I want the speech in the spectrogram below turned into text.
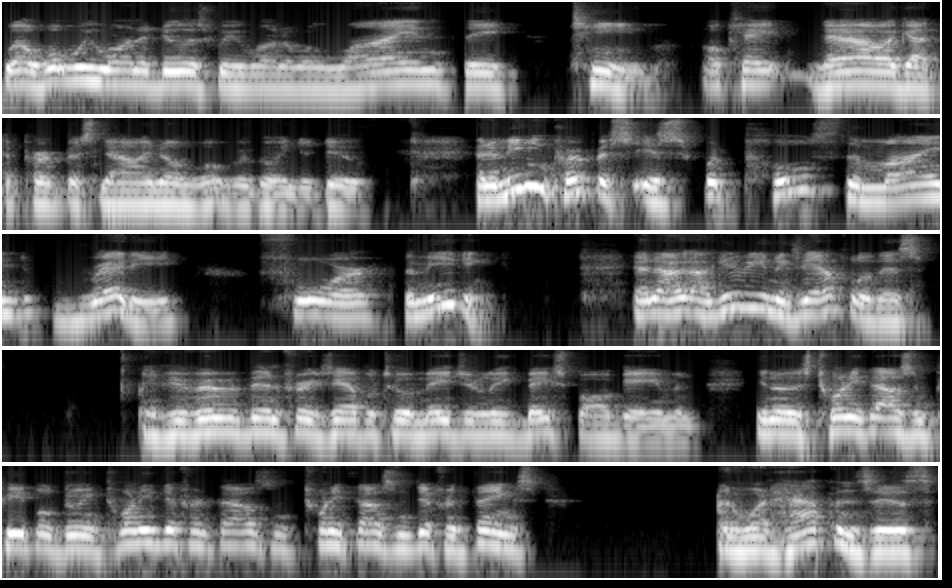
Well, what we want to do is we want to align the team. Okay, now I got the purpose. Now I know what we're going to do. And a meeting purpose is what pulls the mind ready for the meeting. And I, will give you an example of this. If you've ever been, for example, to a major league baseball game and you know there's 20,000 people doing 20 different thousand, 20,000 different things. And what happens is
